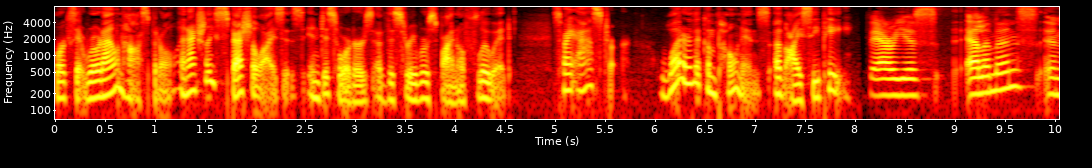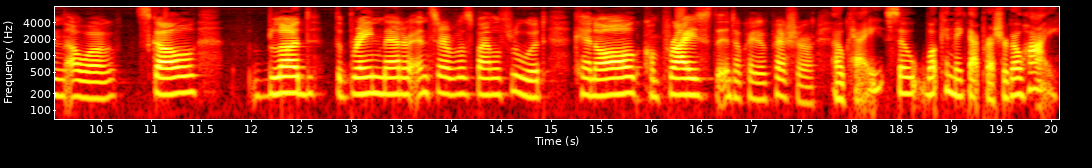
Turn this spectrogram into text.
works at Rhode Island Hospital and actually specializes in disorders of the cerebrospinal fluid. So I asked her, what are the components of ICP? Various elements in our skull, blood, the brain matter, and cerebrospinal fluid can all comprise the intracranial pressure. Okay, so what can make that pressure go high?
